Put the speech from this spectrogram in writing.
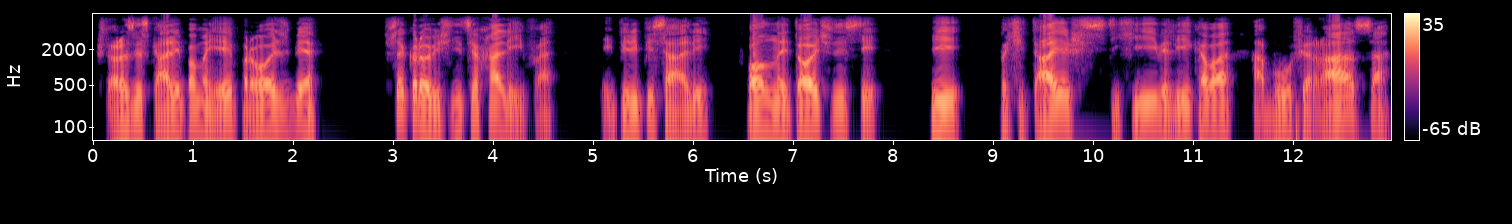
что разыскали по моей просьбе в сокровищнице халифа и переписали в полной точности, и почитаешь стихи великого Абу Фераса,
